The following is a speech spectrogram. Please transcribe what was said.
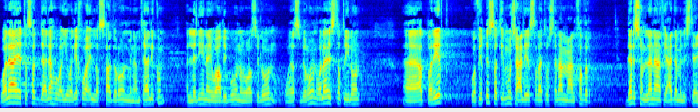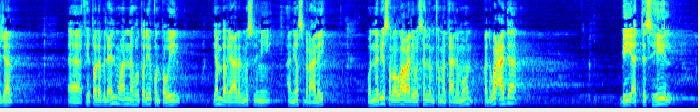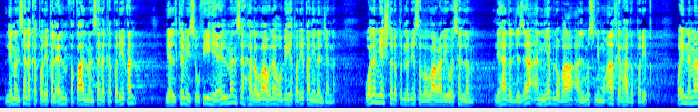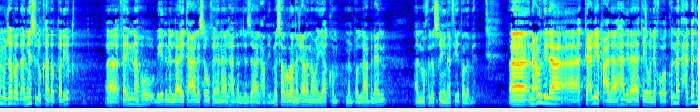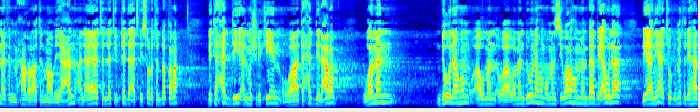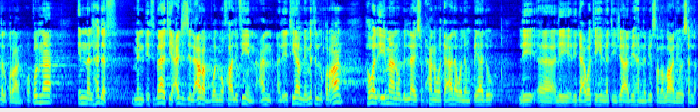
ولا يتصدى له أيها الإخوة إلا الصابرون من أمثالكم الذين يواظبون ويواصلون ويصبرون ولا يستطيلون. آه، الطريق وفي قصة موسى عليه الصلاة والسلام مع الخضر درس لنا في عدم الاستعجال. في طلب العلم وأنه طريق طويل ينبغي على المسلم أن يصبر عليه. والنبي صلى الله عليه وسلم كما تعلمون قد وعد بالتسهيل لمن سلك طريق العلم فقال من سلك طريقا يلتمس فيه علما سهل الله له به طريقا إلى الجنة. ولم يشترط النبي صلى الله عليه وسلم لهذا الجزاء أن يبلغ المسلم آخر هذا الطريق وإنما مجرد أن يسلك هذا الطريق آه، فإنه بإذن الله تعالى سوف ينال هذا الجزاء العظيم. نسأل الله أن يجعلنا وإياكم من طلاب العلم المخلصين في طلبه. آه، نعود إلى التعليق على هذه الآيات أيها الإخوة. كنا تحدثنا في المحاضرات الماضية عن الآيات التي ابتدأت في سورة البقرة بتحدي المشركين وتحدي العرب ومن دونهم أو من ومن دونهم ومن سواهم من باب أولى بأن يأتوا بمثل هذا القرآن. وقلنا إن الهدف من إثبات عجز العرب والمخالفين عن الإتيان بمثل القرآن هو الإيمان بالله سبحانه وتعالى والانقياد آه، لدعوته التي جاء بها النبي صلى الله عليه وسلم.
